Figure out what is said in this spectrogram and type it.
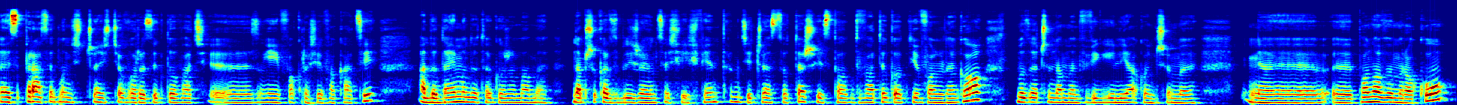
e, z pracy bądź częściowo rezygnować e, z niej w okresie wakacji. A dodajmy do tego, że mamy na przykład zbliżające się święta, gdzie często też jest to dwa tygodnie wolnego, bo zaczynamy w Wigilię, a kończymy po Nowym roku.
